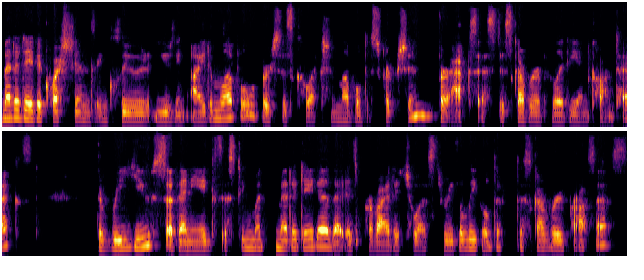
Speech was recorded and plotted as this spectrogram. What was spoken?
Metadata questions include using item level versus collection level description for access, discoverability, and context, the reuse of any existing metadata that is provided to us through the legal discovery process,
